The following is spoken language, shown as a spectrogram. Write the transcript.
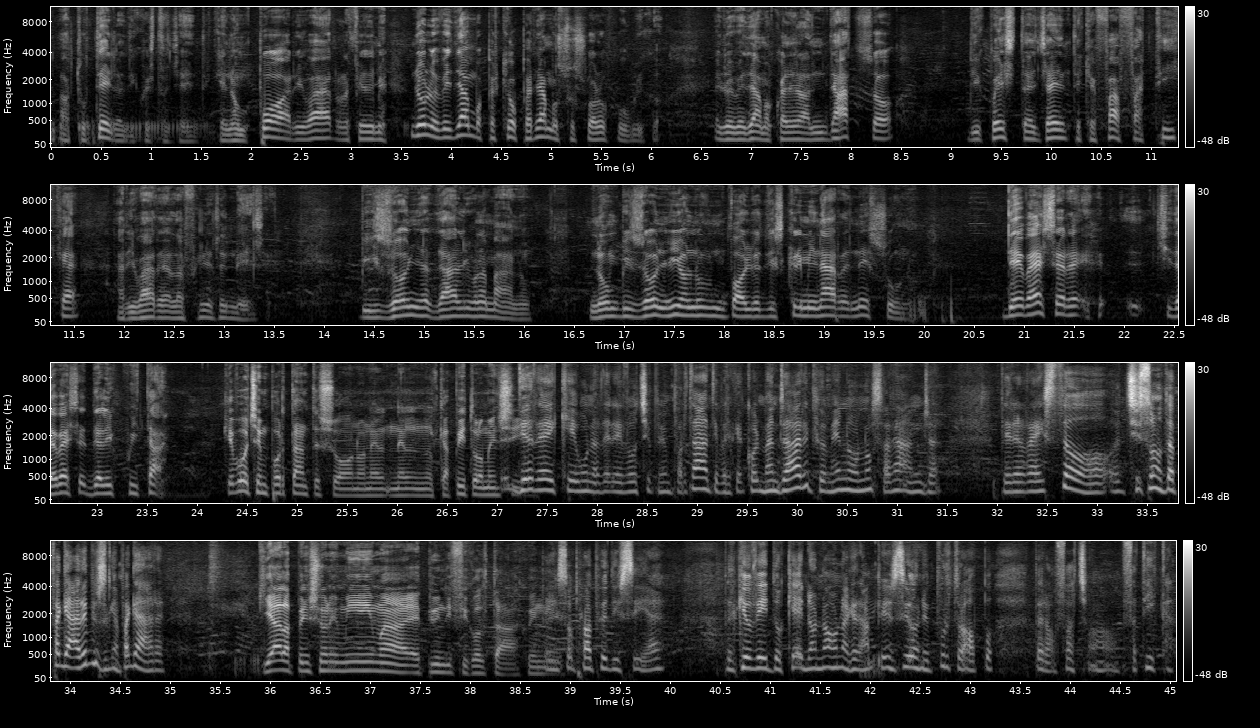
a tutela di questa gente che non può arrivare alla fine del mese. Noi lo vediamo perché operiamo sul suolo pubblico e noi vediamo qual è l'andazzo di questa gente che fa fatica ad arrivare alla fine del mese. Bisogna dargli una mano, non bisogna, io non voglio discriminare nessuno, deve essere, ci deve essere dell'equità che voce importante sono nel, nel, nel, capitolo mensile? Direi che è una delle voci più importanti perché col mangiare più o meno uno si arrangia, per il resto ci sono da pagare, bisogna pagare. Chi ha la pensione minima è più in difficoltà? Quindi... Penso proprio di sì, eh? perché io vedo che non ho una gran pensione purtroppo, però faccio fatica.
